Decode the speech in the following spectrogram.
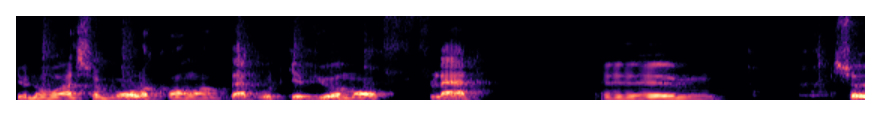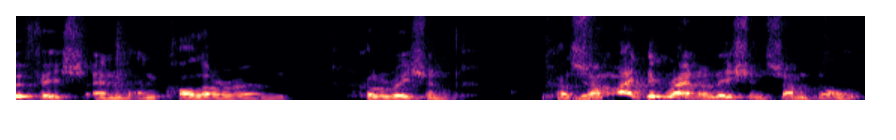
you know as a watercolor. That would give you a more flat um, surface and, and color um, coloration because yeah. some like the granulation, some don't.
